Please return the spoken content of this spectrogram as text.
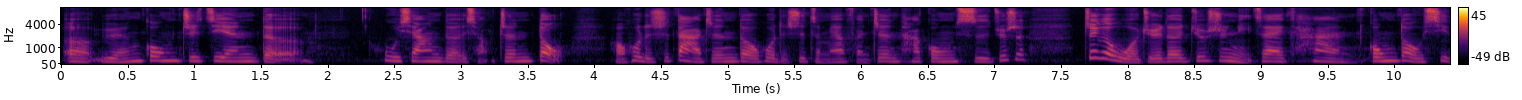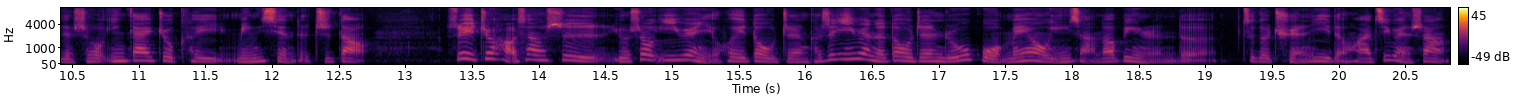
呃员工之间的互相的小争斗。或者是大争斗，或者是怎么样，反正他公司就是这个。我觉得就是你在看宫斗戏的时候，应该就可以明显的知道。所以就好像是有时候医院也会斗争，可是医院的斗争如果没有影响到病人的这个权益的话，基本上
